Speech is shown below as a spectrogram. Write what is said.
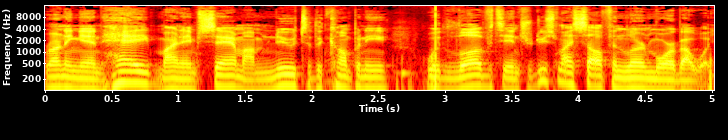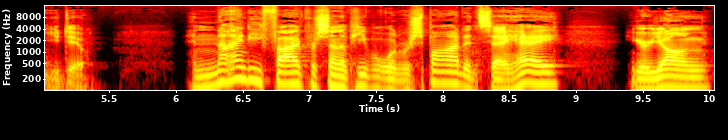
running in, hey, my name's Sam, I'm new to the company, would love to introduce myself and learn more about what you do. And 95% of people would respond and say, hey, you're young,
